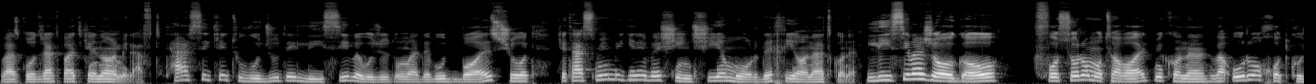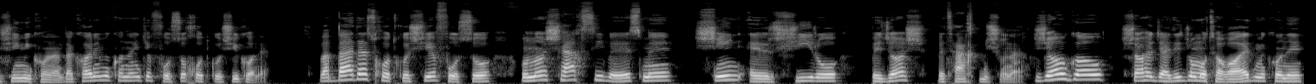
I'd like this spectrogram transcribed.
و از قدرت باید کنار می‌رفت. ترسی که تو وجود لیسی به وجود اومده بود باعث شد که تصمیم بگیره به شینشی مرده خیانت کنه. لیسی و ژاوگاو فوسو رو متقاعد می‌کنن و او رو خودکشی می‌کنن و کاری می‌کنن که فوسو خودکشی کنه. و بعد از خودکشی فوسو اونا شخصی به اسم شین ارشی رو به جاش به تخت میشونن. ژاوگاو شاه جدید رو متقاعد می‌کنه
